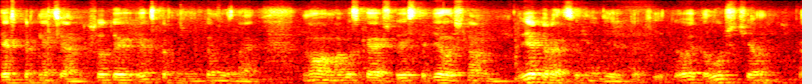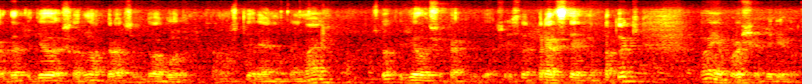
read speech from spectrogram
экспертный центр. Что-то экспертное никто не знает. Но могу сказать, что если ты делаешь там две операции в неделю такие, то это лучше, чем когда ты делаешь одну операцию в два года. Потому что ты реально понимаешь, что ты делаешь и как ты делаешь. Если операция стоит на потоке, ну, ее проще оперировать.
